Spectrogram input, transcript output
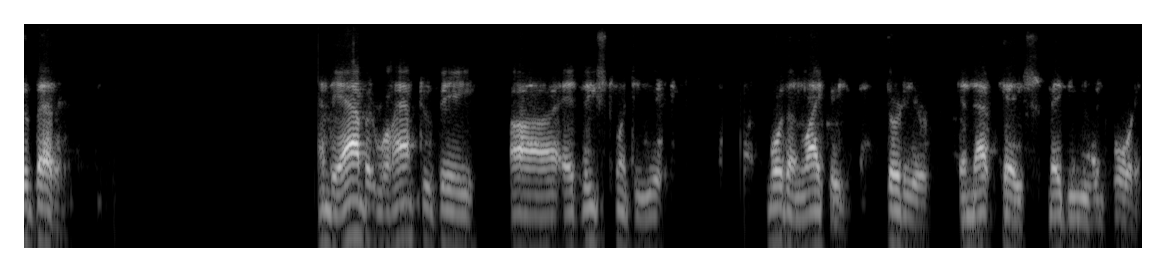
the better. And the abbot will have to be uh, at least 20 years, more than likely 30 or in that case, maybe even 40.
